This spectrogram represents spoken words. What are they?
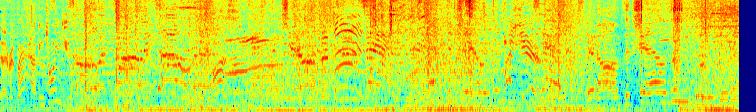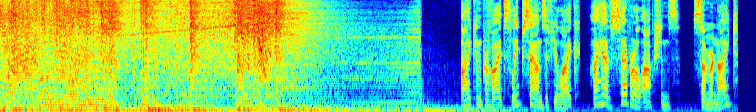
and I regret having joined you. but while it's over, Buzz, the children dance. The children Lightyear! Let all the children do it. I can provide sleep sounds if you like. I have several options. Summer night,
